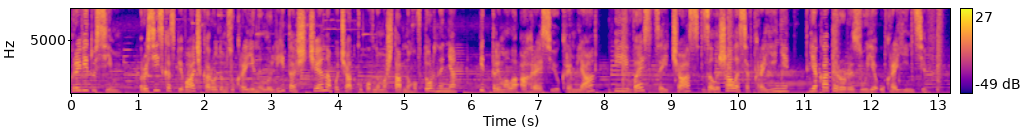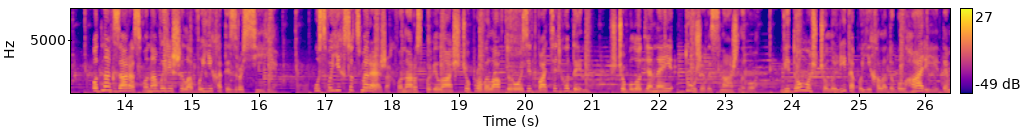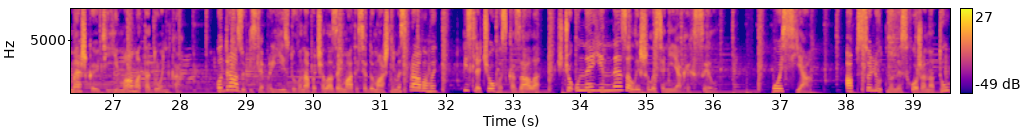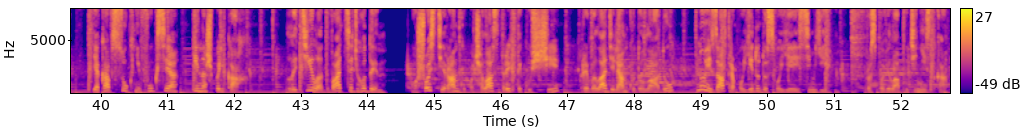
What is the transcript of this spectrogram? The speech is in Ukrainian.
Привіт усім! Російська співачка родом з України Лоліта ще на початку повномасштабного вторгнення підтримала агресію Кремля і весь цей час залишалася в країні, яка тероризує українців. Однак зараз вона вирішила виїхати з Росії. У своїх соцмережах вона розповіла, що провела в дорозі 20 годин, що було для неї дуже виснажливо. Відомо, що Лоліта поїхала до Болгарії, де мешкають її мама та донька. Одразу після приїзду вона почала займатися домашніми справами, після чого сказала, що у неї не залишилося ніяких сил. Ось я абсолютно не схожа на ту, яка в сукні фуксія і на шпильках. Летіла 20 годин. О шостій ранку почала стригти кущі, привела ділянку до ладу. Ну і завтра поїду до своєї сім'ї, розповіла путіністка.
